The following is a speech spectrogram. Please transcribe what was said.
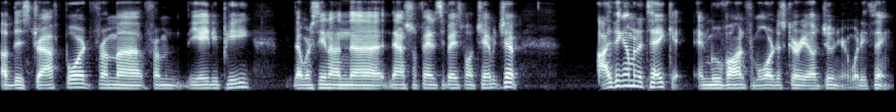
of this draft board from uh, from the ADP that we're seeing on the National Fantasy Baseball Championship, I think I'm going to take it and move on from Lourdes Gurriel Jr. What do you think?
